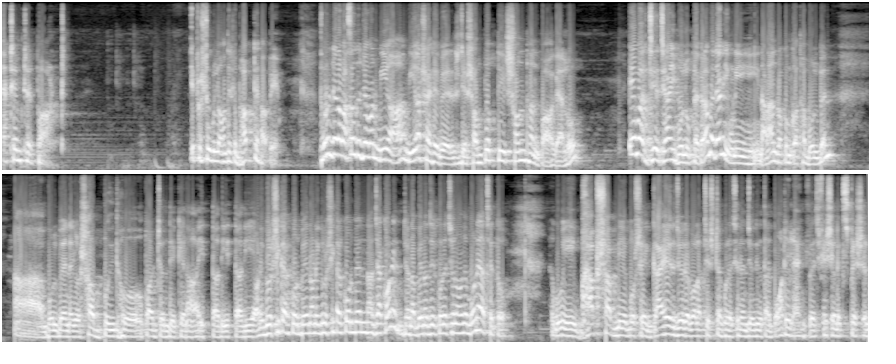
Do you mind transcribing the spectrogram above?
অ্যাটেম্পটের পার্ট এই প্রশ্নগুলো আমাদেরকে ভাবতে হবে। ধরুন যারা আসাদুজ্জামান মিয়া মিয়া সাহেবের যে সম্পত্তির সন্ধান পাওয়া গেল, এবার যে যাই বলুক না কেন, আমরা জানি উনি নানান রকম কথা বলবেন। বলবেন এগুলো সব বৈধ উপার্জন দিয়ে কেনা, ইত্যাদি ইত্যাদি। অনেকগুলো স্বীকার করবেন, অনেকগুলো স্বীকার করবেন না, যা করেন যেন বেনজির করেছিল আমাদের মনে আছে তো। ওই ভাবসাব নিয়ে বসে গায়ের জোরে বলার চেষ্টা করেছিলেন, যদিও তার body language facial expression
